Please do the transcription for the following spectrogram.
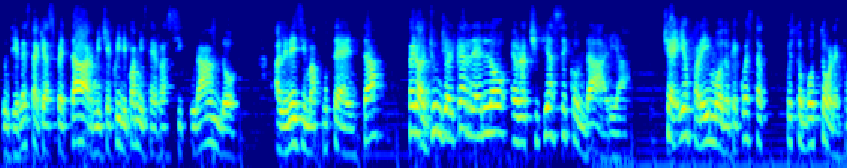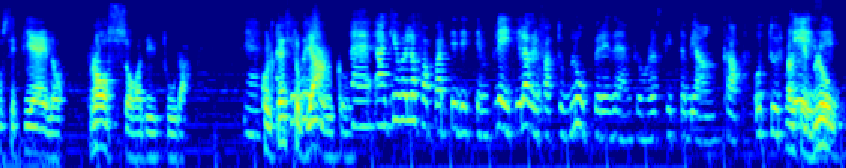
non ti resta che aspettarmi, cioè quindi qua mi stai rassicurando all'ennesima potenza, però aggiungi al carrello è una CTA secondaria, cioè io farei in modo che questa- questo bottone fosse pieno, rosso addirittura, Eh, col testo quello- bianco. eh, anche quello fa parte dei template. Io l'avrei fatto blu, per esempio, con la scritta bianca o turchese. Anche blu.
